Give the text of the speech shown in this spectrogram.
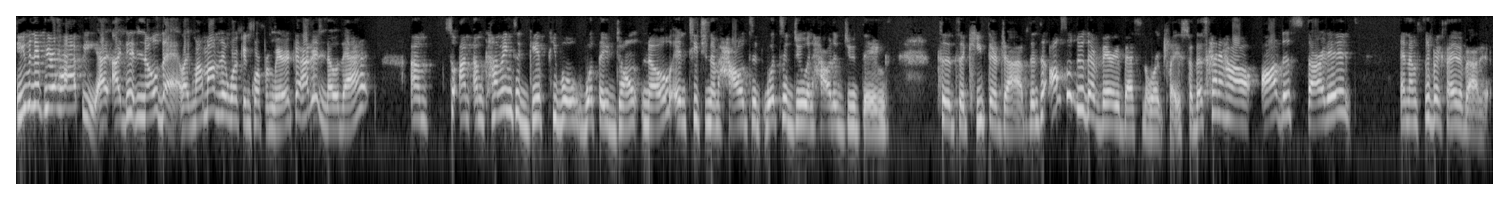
even if you're happy. I, I didn't know that. Like my mom didn't work in corporate America. I didn't know that. Um, so I'm, I'm coming to give people what they don't know and teaching them how to, what to do and how to do things to, to keep their jobs and to also do their very best in the workplace. So that's kind of how all this started. And I'm super excited about it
